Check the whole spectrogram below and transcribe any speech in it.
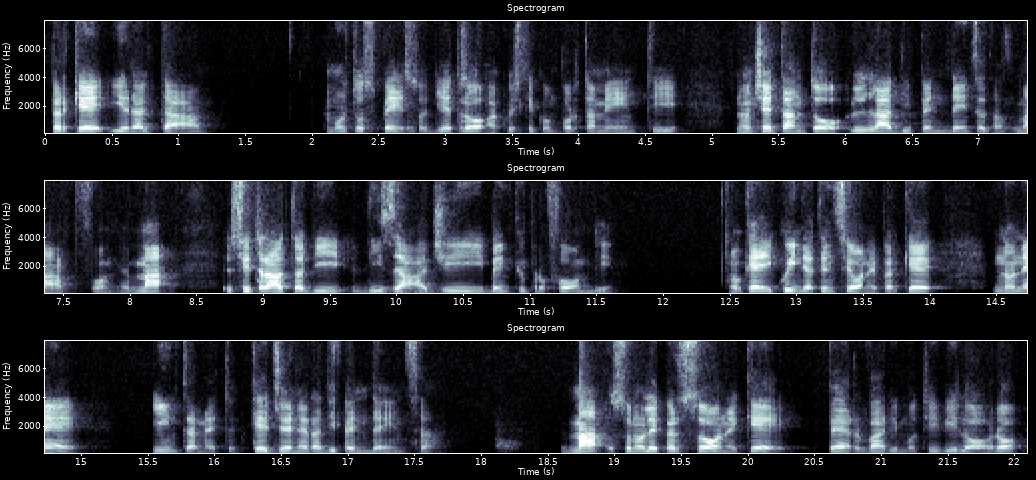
Perché in realtà molto spesso dietro a questi comportamenti non c'è tanto la dipendenza da smartphone, ma si tratta di disagi ben più profondi. Ok? Quindi attenzione perché non è internet che genera dipendenza, ma sono le persone che per vari motivi loro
